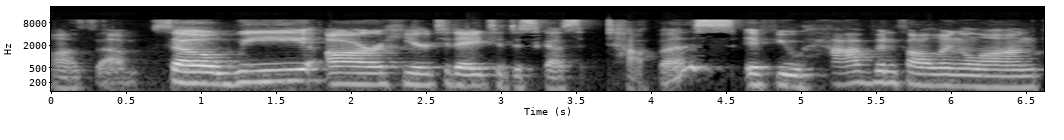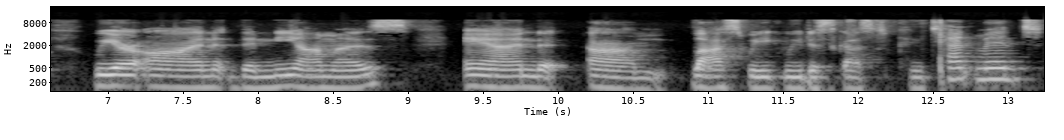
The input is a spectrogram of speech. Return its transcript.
Awesome. So we are here today to discuss tapas. If you have been following along, we are on the niyamas. And um, last week we discussed contentment.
